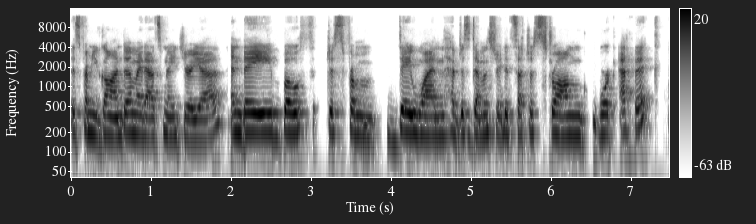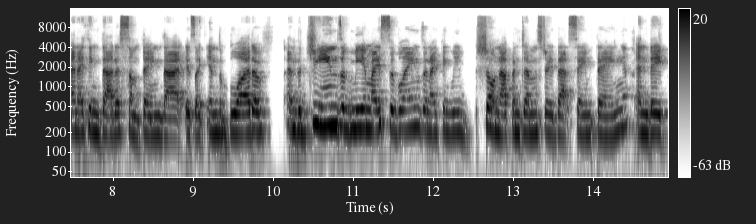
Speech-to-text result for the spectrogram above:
is from Uganda. My dad's from Nigeria, and they both just from day one have just demonstrated such a strong work ethic. And I think that is something that is like in the blood of and the genes of me and my siblings. And I think we've shown up and demonstrated that same thing. And they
